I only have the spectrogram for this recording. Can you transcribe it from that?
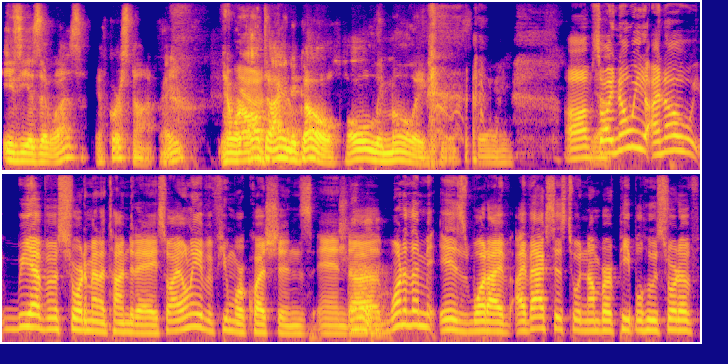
easy as it was? Of course not, right? And we're yeah. all dying to go. Holy moly! Uh, um, yeah. So I know we I know we have a short amount of time today, so I only have a few more questions, and uh, sure. uh, one of them is what I've I've access to a number of people who sort of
